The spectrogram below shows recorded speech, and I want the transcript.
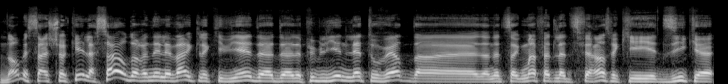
Non, mais ça a choqué. La sœur de René Lévesque, qui vient de, publier une lettre ouverte dans, notre segment Faites la différence, qui dit qu'elle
